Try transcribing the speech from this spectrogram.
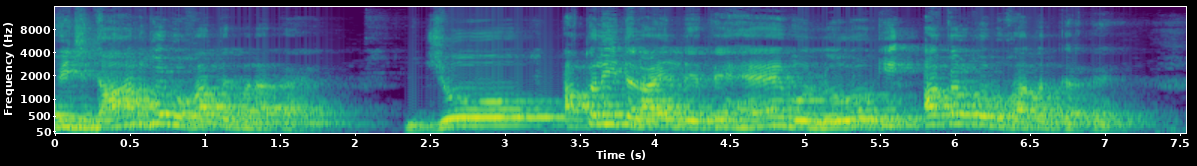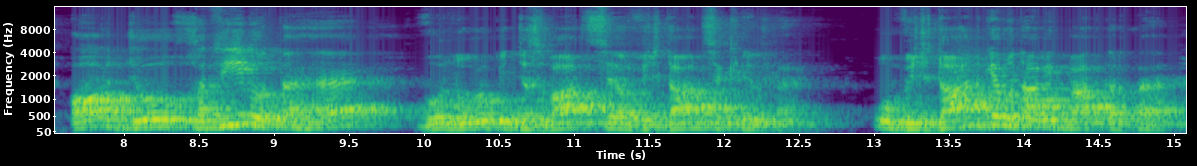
وجدان کو مخاطب بناتا ہے۔ جو عقلی دلائل دیتے ہیں، وہ لوگوں کی عقل کو مخاطب کرتے ہیں۔ اور جو خطیب ہوتا ہے، وہ لوگوں کے جذبات سے اور وجدان سے کھیلتا ہے۔ وہ وجدان کے مطابق بات کرتا ہے۔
